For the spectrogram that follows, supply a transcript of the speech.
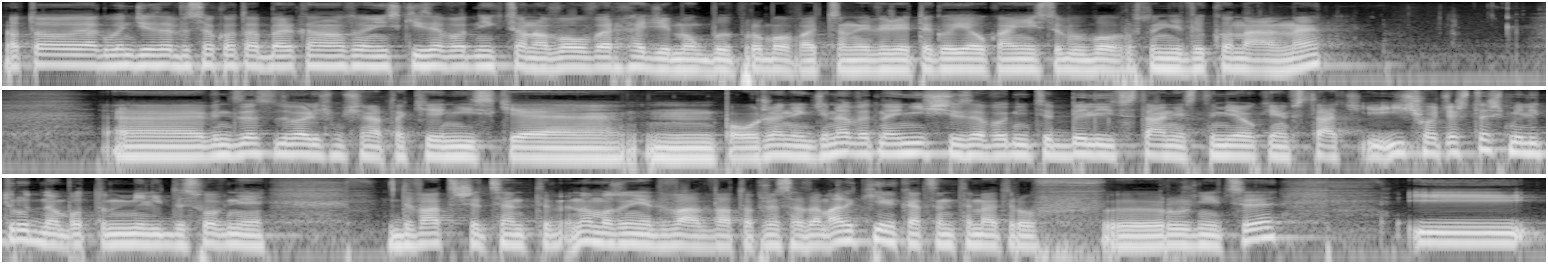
no to jak będzie za wysoko ta belka, no to niski zawodnik co, no w overheadzie mógłby próbować co najwyżej tego jołka nieść, to by było po prostu niewykonalne. E, więc zdecydowaliśmy się na takie niskie mm, położenie, gdzie nawet najniżsi zawodnicy byli w stanie z tym jołkiem wstać i iść, chociaż też mieli trudno, bo to mieli dosłownie 2-3 centymetry, no może nie 2, 2 to przesadzam, ale kilka centymetrów y, różnicy i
